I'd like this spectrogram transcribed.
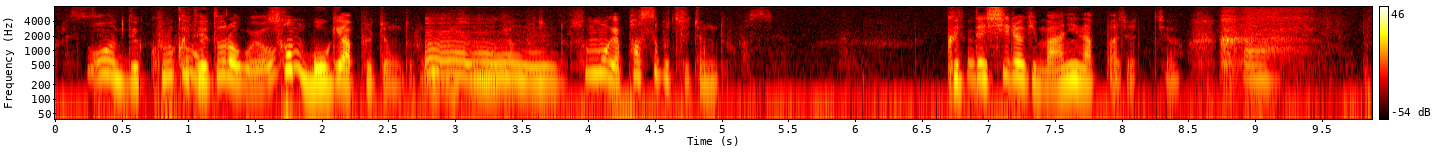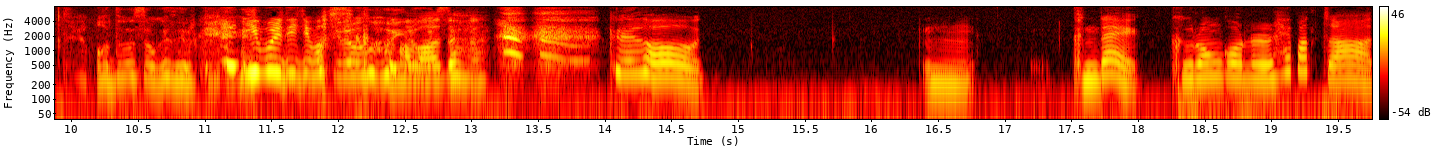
그랬어요. 어, 근데 그렇게 되더라고요. 손목이 아플 정도로 여기 음, 손목이 아플 음, 정도로 손목에 파스 붙일 정도로. 그때 시력이 많이 나빠졌죠. 어둠 속에서 이렇게 이불 뒤집었어. 이러고 이러고 맞아. 있으니까. 그래서 음 근데 그런 거를 해봤자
